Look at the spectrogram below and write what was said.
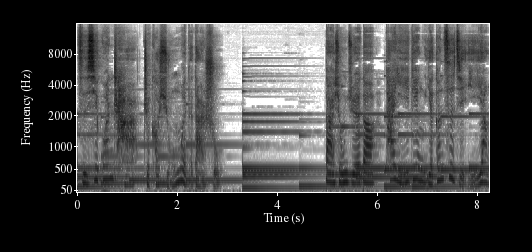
仔细观察这棵雄伟的大树。大熊觉得他一定也跟自己一样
